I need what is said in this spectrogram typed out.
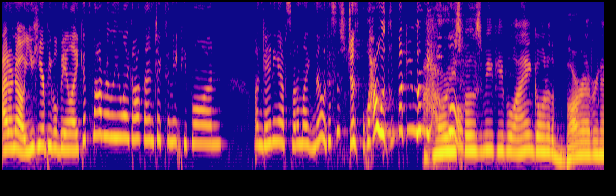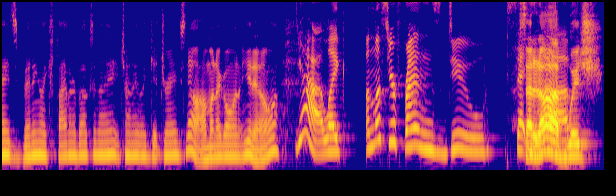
I don't know, you hear people being like it's not really like authentic to meet people on on dating apps, but I'm like, no, this is just how the fuck are you gonna meet How people? are you supposed to meet people? I ain't going to the bar every night, spending like 500 bucks a night trying to like get drinks. No, I'm gonna go on, you know, yeah, like unless your friends do set, set it up, which,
